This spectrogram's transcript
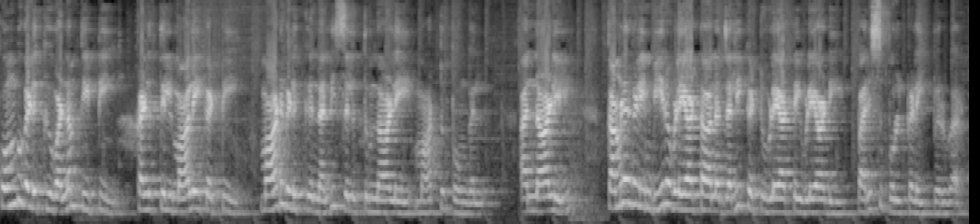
கொம்புகளுக்கு வண்ணம் தீட்டி கழுத்தில் மாலை கட்டி மாடுகளுக்கு நன்றி செலுத்தும் நாளே மாட்டுப்பொங்கல் அந்நாளில் தமிழர்களின் வீர விளையாட்டான ஜல்லிக்கட்டு விளையாட்டை விளையாடி பரிசு பொருட்களை பெறுவர்.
